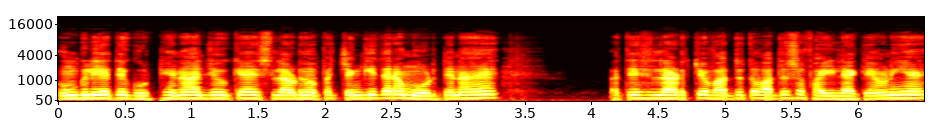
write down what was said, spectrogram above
ਉਂਗਲੀ ਅਤੇ ਗੂਠੇ ਨਾਲ ਜੋ ਕਿ ਇਸ ਲੜ ਨੂੰ ਆਪਾਂ ਚੰਗੀ ਤਰ੍ਹਾਂ ਮੋੜ ਦੇਣਾ ਹੈ ਅਤੇ ਇਸ ਲੜ 'ਚ ਵੱਧ ਤੋਂ ਵੱਧ ਸਫ਼ਾਈ ਲੈ ਕੇ ਆਉਣੀ ਹੈ।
